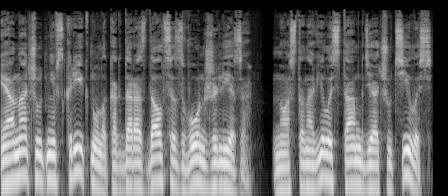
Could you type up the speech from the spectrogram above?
и она чуть не вскрикнула, когда раздался звон железа, но остановилась там, где очутилась,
